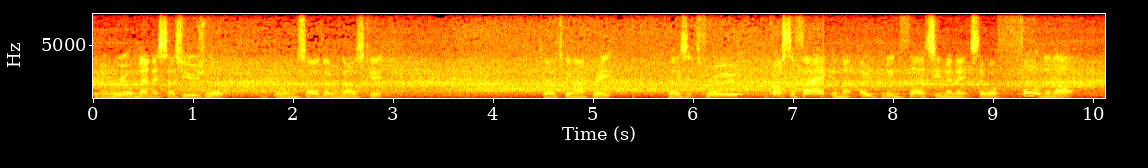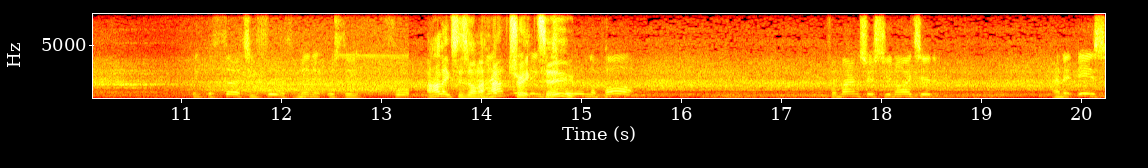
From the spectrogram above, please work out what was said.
Been a real menace as usual, up alongside Lewandowski. Serge Gnabry plays it through across the face in that opening 30 minutes. They were 4 0 up. I think the 34th minute was the fourth. Alex is on a hat trick too. apart for Manchester United, and it is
